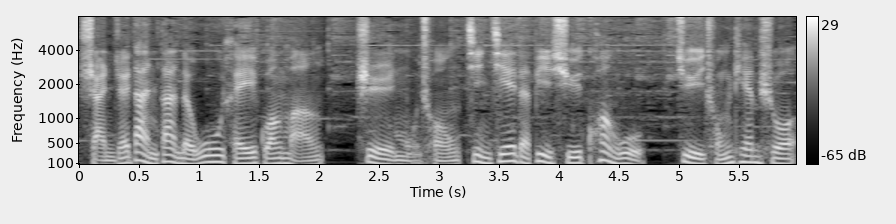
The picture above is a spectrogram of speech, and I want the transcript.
闪着淡淡的乌黑光芒，是母虫进阶的必须矿物。据重天说，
